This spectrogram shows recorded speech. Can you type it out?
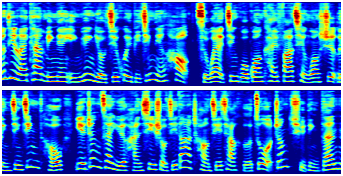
整体来看，明年营运有机会比今年好。此外，金国光开发潜望式临近镜头，也正在与韩系手机大厂接洽合作，争取订单，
